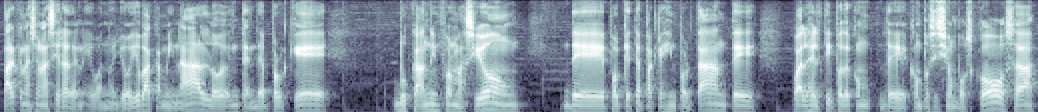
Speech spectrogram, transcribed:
Parque Nacional Sierra de Neiva. No, yo iba a caminarlo, entender por qué, buscando información de por qué este parque es importante, cuál es el tipo de, composición boscosa,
